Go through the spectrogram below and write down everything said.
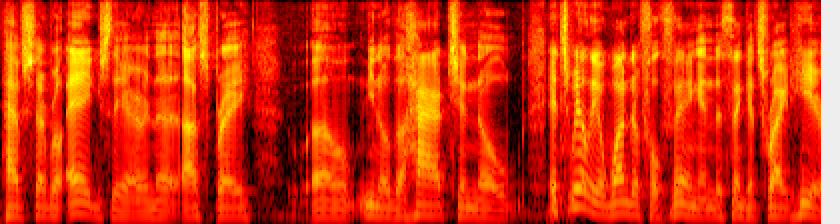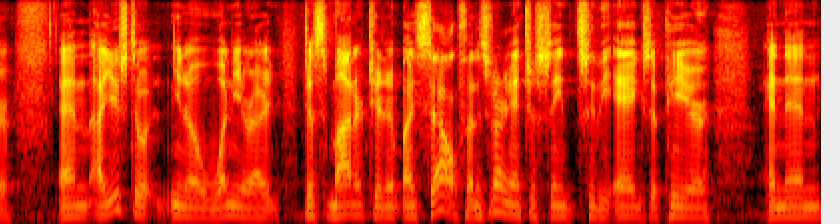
have several eggs there, and the osprey uh, you know, the hatch, and they'll, it's really a wonderful thing, and to think it's right here. And I used to, you know, one year I just monitored it myself, and it's very interesting to see the eggs appear, and then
